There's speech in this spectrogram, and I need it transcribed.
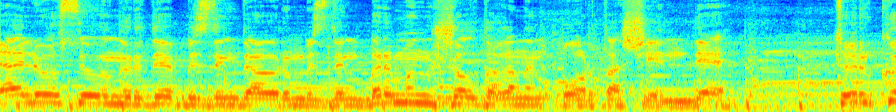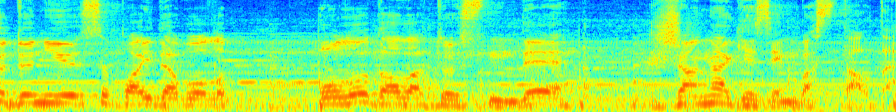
Дәл осы өңірде біздің дәуіріміздің бір мың жылдығының орта шенінде түркі дүниесі пайда болып ұлы дала төсінде жаңа кезең басталды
